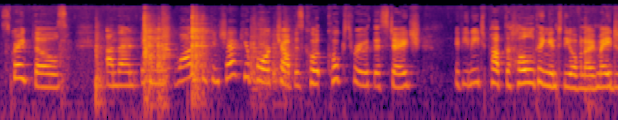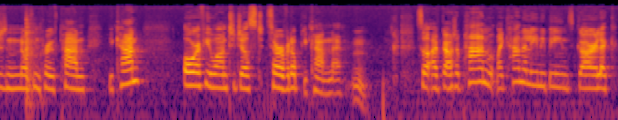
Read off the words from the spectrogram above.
Scrape those. And then if you want, you can check your pork chop is co- cooked through at this stage. If you need to pop the whole thing into the oven, I've made it in an oven-proof pan, you can. Or if you want to just serve it up, you can now. Hmm. So I've got a pan with my cannellini beans, garlic,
